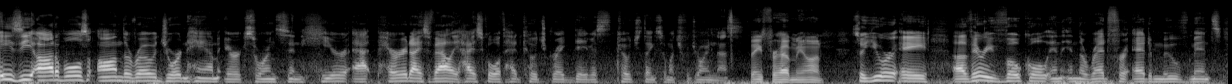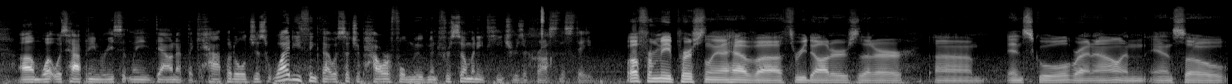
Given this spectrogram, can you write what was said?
AZ Audibles on the road. Jordan Ham, Eric Sorensen here at Paradise Valley High School with head coach Greg Davis. Coach, thanks so much for joining us. Thanks for having me on. So you were a, a very vocal in, in the Red for Ed movement. Um, what was happening recently down at the Capitol? Just why do you think that was such a powerful movement for so many teachers across the state? Well, for me personally, I have uh, three daughters that are um, in school right now, and and so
